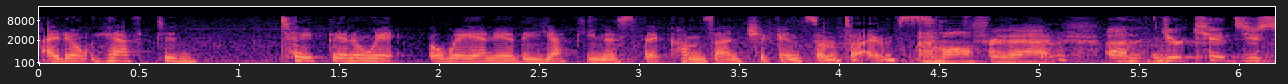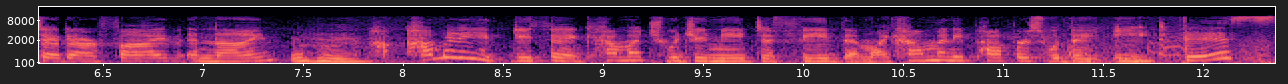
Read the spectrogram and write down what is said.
I don't have to take away, away any of the yuckiness that comes on chicken sometimes. I'm all for that. Um, your kids, you said, are five and 9 Mm-hmm. How many do you think? How much would you need to feed them? Like, how many poppers would they eat? This,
